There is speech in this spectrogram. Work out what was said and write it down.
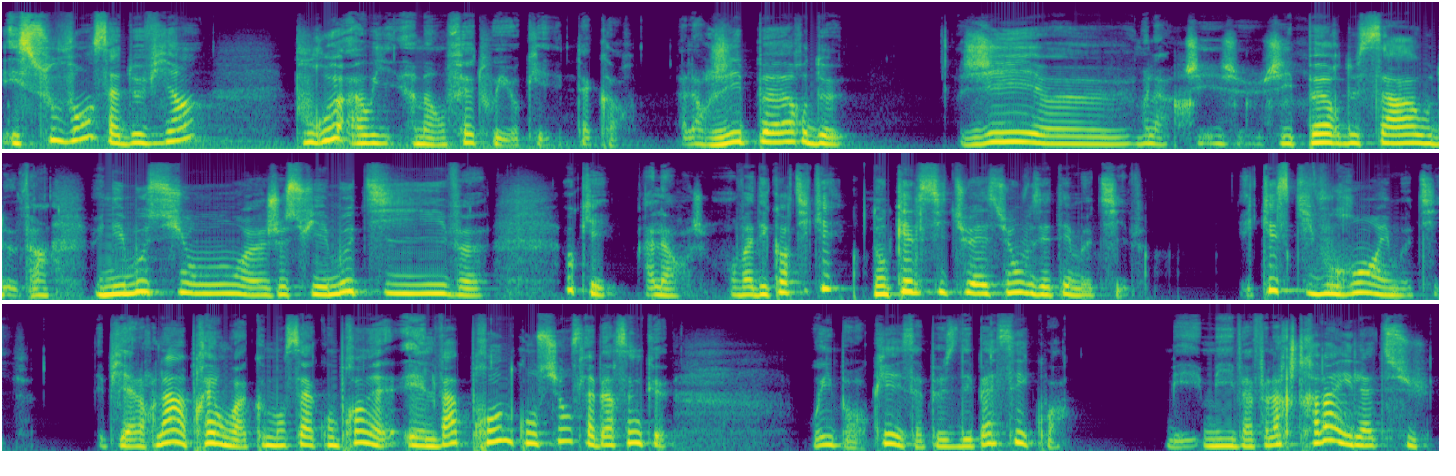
Et souvent, ça devient pour eux, ah oui, ah ben en fait, oui, ok, d'accord. Alors j'ai peur de j'ai euh, voilà, j'ai peur de ça ou de, enfin, une émotion, euh, je suis émotive. Ok, alors on va décortiquer. Dans quelle situation vous êtes émotive? Et qu'est-ce qui vous rend émotive? Et puis alors là, après, on va commencer à comprendre et elle va prendre conscience, la personne, que oui, bon, ok, ça peut se dépasser, quoi. Mais, mais il va falloir que je travaille là-dessus.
